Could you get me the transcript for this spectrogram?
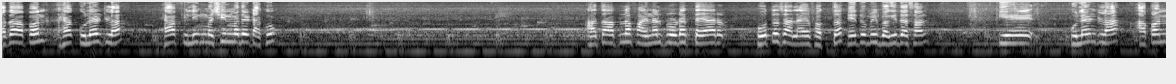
आता आपण ह्या कुलंटला ह्या फिलिंग मशीनमध्ये टाकू. आता आपला फायनल प्रोडक्ट तयार होतच आला आहे फक्त. हे तुम्ही बघित असाल की हे कुलंटला आपण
